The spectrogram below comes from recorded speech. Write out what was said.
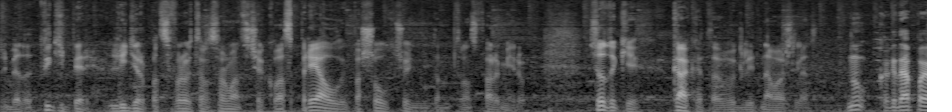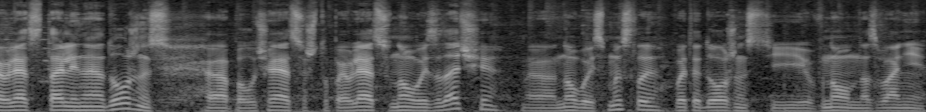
ребята, ты теперь лидер по цифровой трансформации, человек воспрял и пошел что-нибудь там трансформировать. Все-таки как это выглядит, на ваш взгляд? Ну, когда появляется та или иная должность, э, получается, что появляются новые задачи, новые смыслы в этой должности и в новом названии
